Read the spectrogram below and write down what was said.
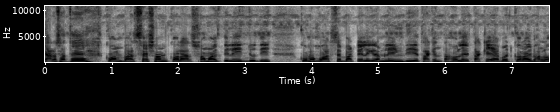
কারও সাথে কনভারসেশন করার সময় তিনি যদি কোনো হোয়াটসঅ্যাপ বা টেলিগ্রাম লিঙ্ক দিয়ে থাকেন, তাহলে তাকে অ্যাভয়েড করাই ভালো।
